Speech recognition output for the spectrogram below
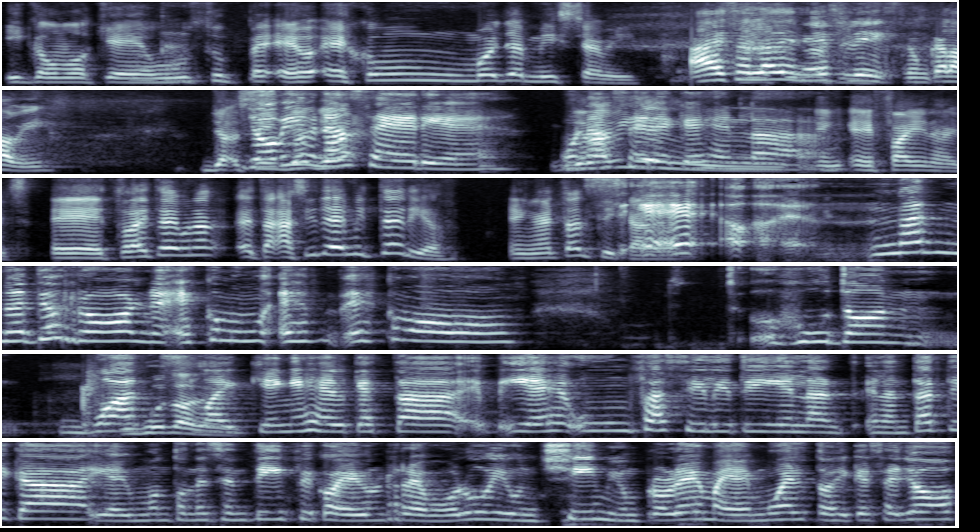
y como que un super, es, es como un murder mystery. Ah, esa es la de Sí, sí. Netflix, nunca la vi. Yo, Yo sí, vi yo- una yo- serie, una serie que es en la... en, en Fine Arts. Eh, ¿Tú la viste una, esta- así de misterio? En Sí, Antártica. eh, eh, eh, no, es- no es de horror, es como un- es, es como who done it. like quién es el que está y es un facility en la, en la Antártica y hay un montón de científicos, y hay un revolú y un chisme y un problema y hay muertos y qué sé yo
